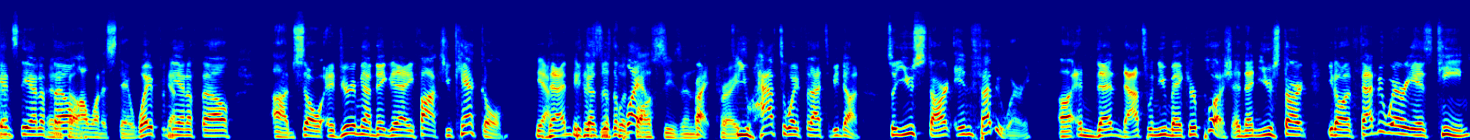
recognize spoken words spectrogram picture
against the NFL. NFL. I want to stay away from the NFL. Um, so if you're gonna be on Big Daddy Fox, you can't go Yeah, then because, there's of the, playoffs. season. Right. Right. So you have to wait for that to be done. So you start in February. Uh, and then that's when you make your push. And then you start, you know, February is team.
